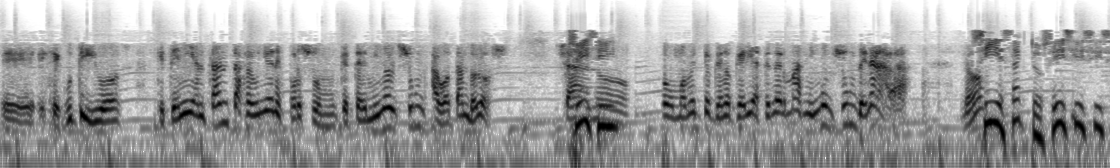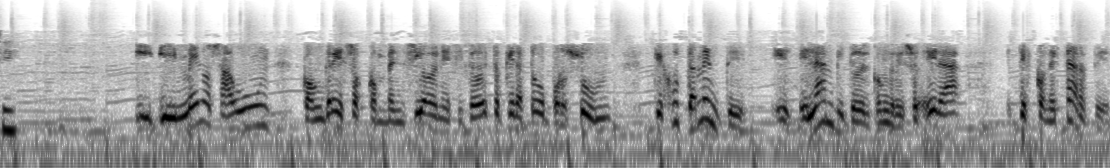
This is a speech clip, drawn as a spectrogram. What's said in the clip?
eh, ejecutivos, que tenían tantas reuniones por Zoom, que terminó el Zoom agotándolos. Ya Sí, no, sí. fue un momento que no querías tener más ningún Zoom de nada. ¿no? Sí, exacto, sí, sí, sí, sí. y, y menos aún congresos, convenciones y todo esto que era todo por Zoom, que justamente el, el ámbito del congreso era desconectarte.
